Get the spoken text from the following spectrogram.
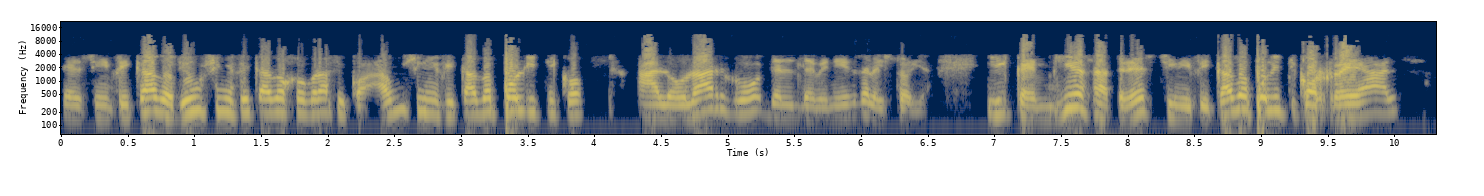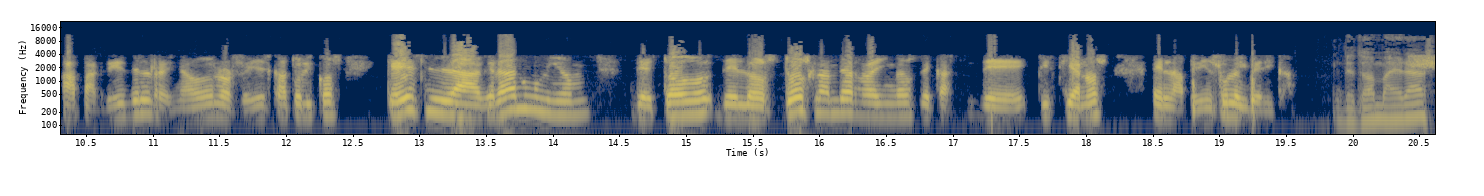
el significado de un significado geográfico a un significado político a lo largo del devenir de la historia y que empieza a tener significado político real a partir del reinado de los reyes católicos, que es la gran unión de todo, de los dos grandes reinos de, de cristianos en la península ibérica. De todas maneras,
